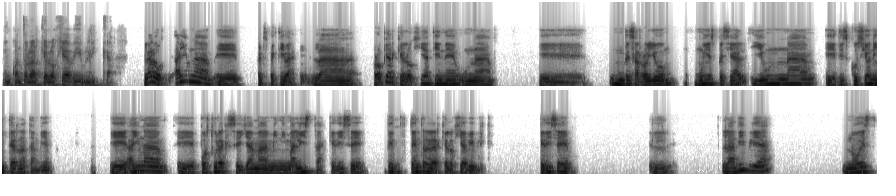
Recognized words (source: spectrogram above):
en cuanto a la arqueología bíblica? Claro, hay una eh, perspectiva. La propia arqueología tiene una, eh, un desarrollo muy especial y una discusión interna también. Eh, hay una eh, postura que se llama minimalista, que dice, dentro de la arqueología bíblica, que dice, la Biblia no es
